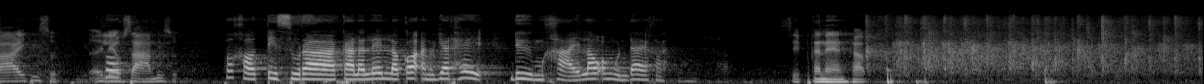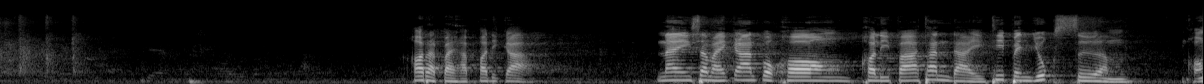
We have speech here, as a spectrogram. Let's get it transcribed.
ร้ายที่สุดเอ้ยเลวทรามที่สุดเพวกเขาติดสุราการละเล่น แล้วก็อนุญาตให้ดื่มขายเหล้าองุ่นได้ค่ะ10คะแนนครับ ข้อถัดไปครับข้อที่9 ในสมัยการปกครองคอลิฟ้าท่านใดที่เป็นยุคเสื่อมของ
